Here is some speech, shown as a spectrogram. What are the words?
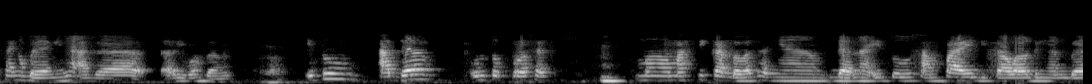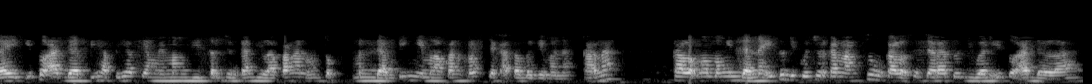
saya ngebayanginnya agak riwah banget. Eh, Itu ada untuk proses memastikan bahwasannya dana itu sampai dikawal dengan baik itu ada pihak-pihak yang memang diterjunkan di lapangan untuk mendampingi melakukan cross check atau bagaimana. Karena kalau ngomongin dana itu dikucurkan langsung kalau secara tujuan itu adalah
